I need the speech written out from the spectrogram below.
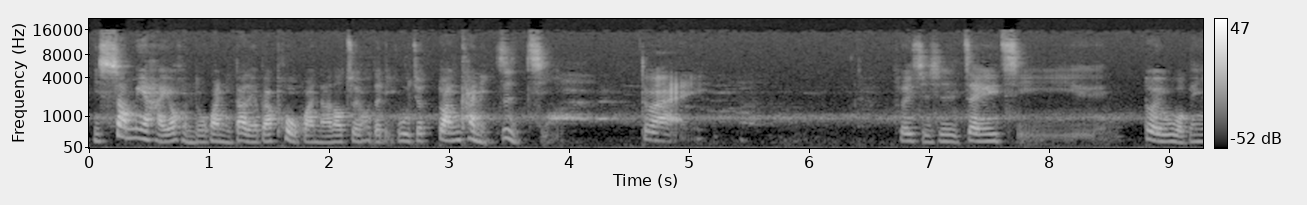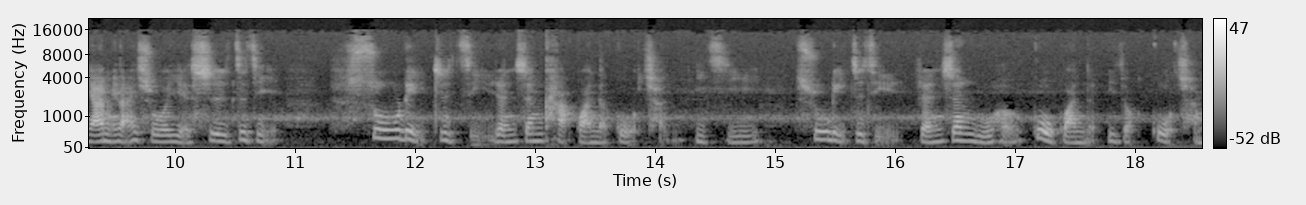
你上面还有很多关，你到底要不要破关拿到最后的礼物，就端看你自己。对，所以其实这一集对于我跟亚米来说，也是自己梳理自己人生卡关的过程，以及梳理自己人生如何过关的一种过程。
